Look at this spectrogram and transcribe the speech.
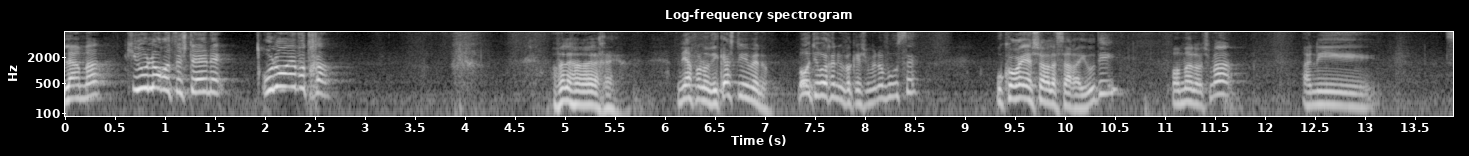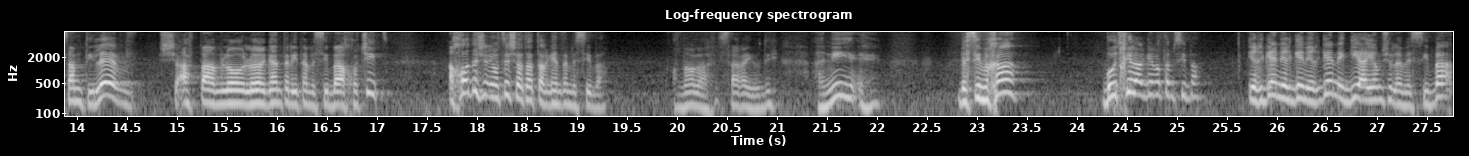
למה? כי הוא לא רוצה שתהנה. הוא לא אוהב אותך. אומר להם המלך, אני אף פעם לא ביקשתי ממנו. בואו תראו איך אני מבקש ממנו, והוא עושה. הוא קורא ישר לשר היהודי, הוא אומר לו, שמע, אני שמתי לב שאף פעם לא, לא ארגנת לי את המסיבה החודשית. החודש אני רוצה שאתה תארגן את המסיבה. אומר לו השר היהודי, אני, בשמחה. והוא התחיל לארגן את המסיבה. ארגן, ארגן, ארגן, הגיע היום של המסיבה,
